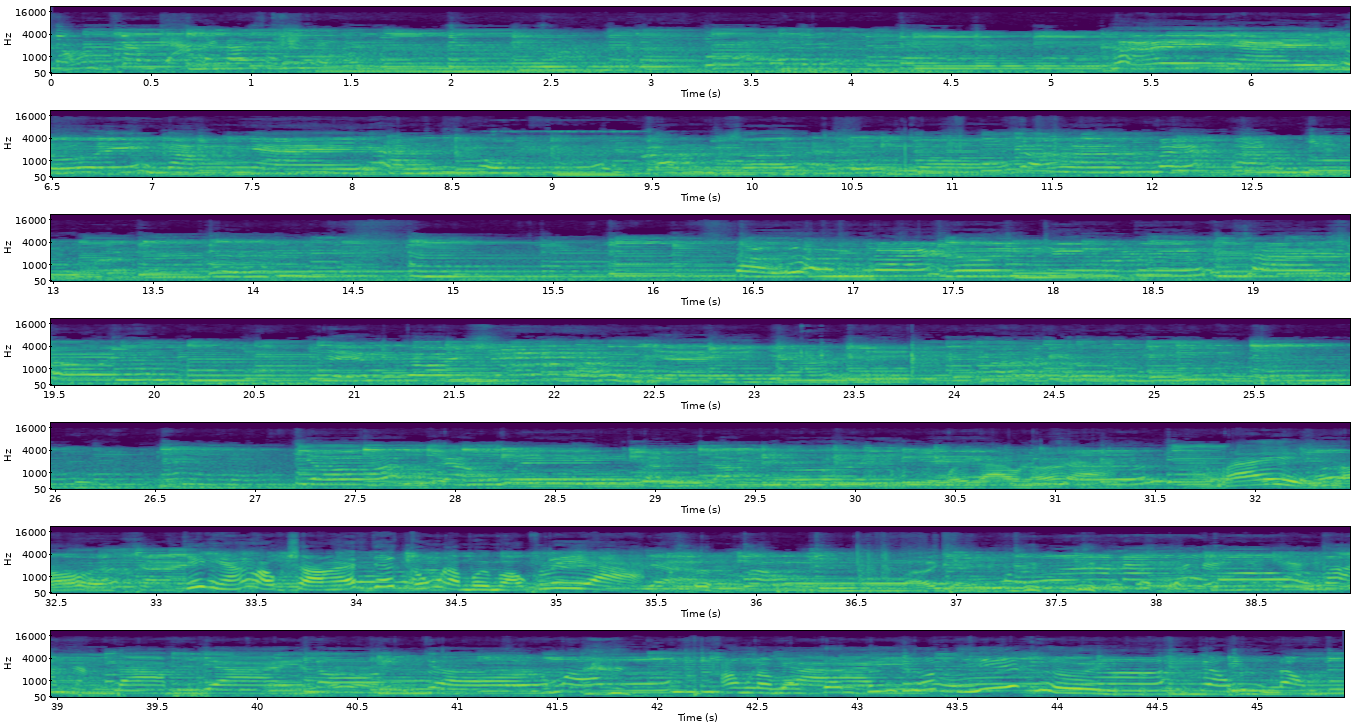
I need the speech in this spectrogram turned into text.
然后你这样 tao mới. cao nữa à. vậy rồi chiếc nhẫn hột sòn ít nhất cũng là 11 ly à. Bởi vậy. Làm dài non chờ đúng ông là một tên tiếng cướp giết người. Trong đồng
